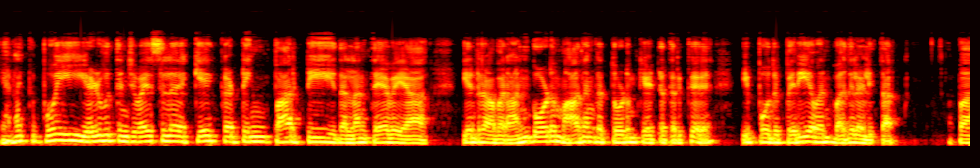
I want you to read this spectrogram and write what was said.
எனக்கு போய் எழுபத்தஞ்சு வயசுல கேக் கட்டிங் பார்ட்டி இதெல்லாம் தேவையா? என்று அவர் அன்போடும் ஆதங்கத்தோடும் கேட்டதற்கு இப்போது பெரியவன் பதிலளித்தார். அப்பா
